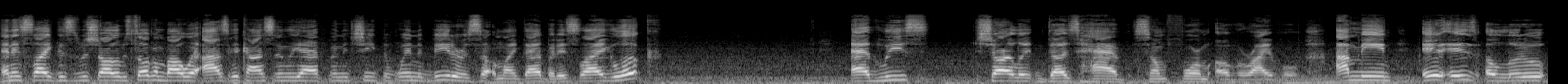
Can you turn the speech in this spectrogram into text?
and it's like this is what Charlotte was talking about, where Asuka constantly having to cheat to win to beat her or something like that. But it's like, look, at least Charlotte does have some form of rival. I mean, it is a little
